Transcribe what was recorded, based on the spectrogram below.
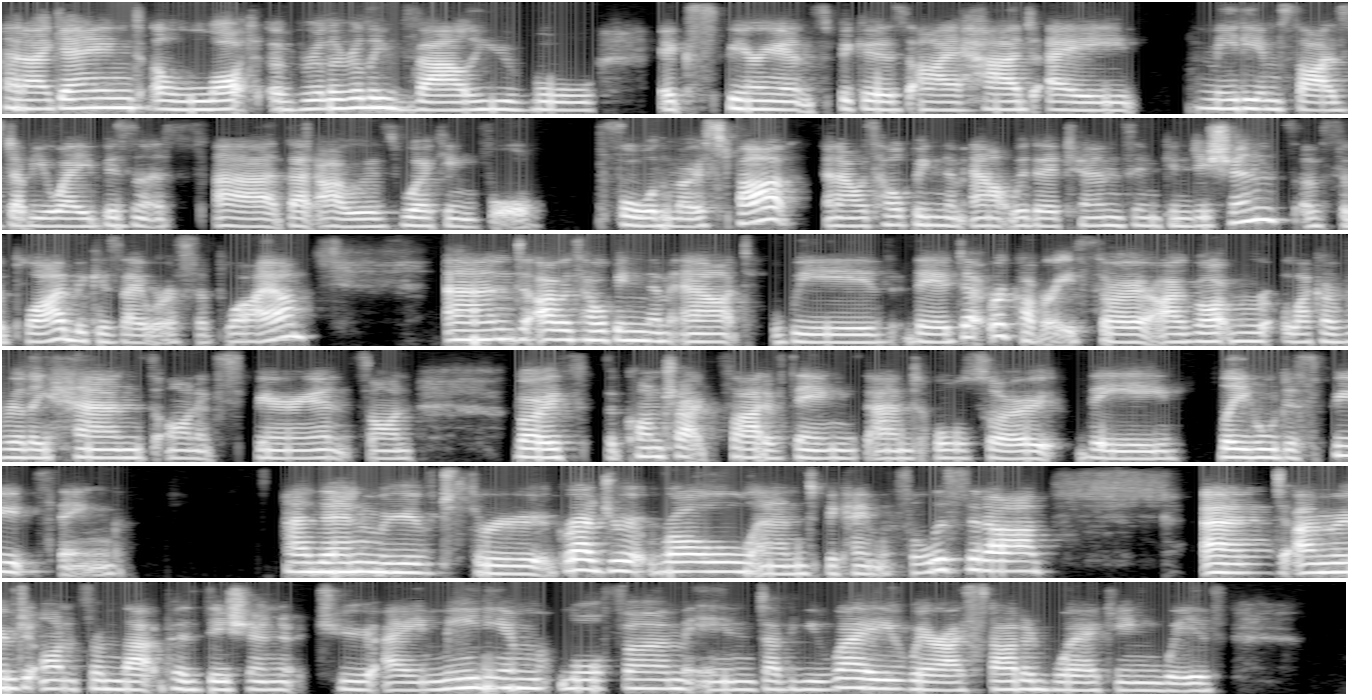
And I gained a lot of really, really valuable experience because I had a medium sized WA business uh, that I was working for for the most part. And I was helping them out with their terms and conditions of supply because they were a supplier. And I was helping them out with their debt recovery. So I got like a really hands on experience on both the contract side of things and also the legal disputes thing. And then moved through graduate role and became a solicitor. And I moved on from that position to a medium law firm in WA where I started working with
